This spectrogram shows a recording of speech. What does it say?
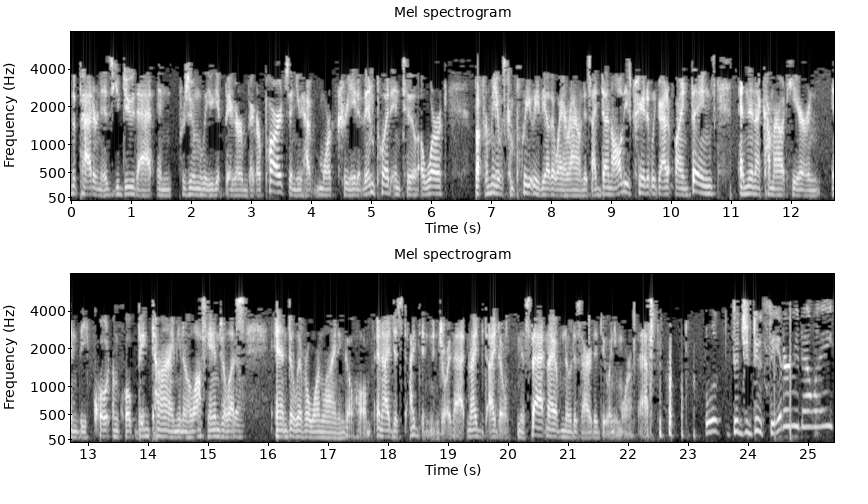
the pattern is you do that, and presumably you get bigger and bigger parts, and you have more creative input into a work. But for me, it was completely the other way around. Is I'd done all these creatively gratifying things, and then I come out here and in the quote unquote big time, you know, Los Angeles, and deliver one line and go home. And I just I didn't enjoy that, and I I don't miss that, and I have no desire to do any more of that. well, did you do theater in LA?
